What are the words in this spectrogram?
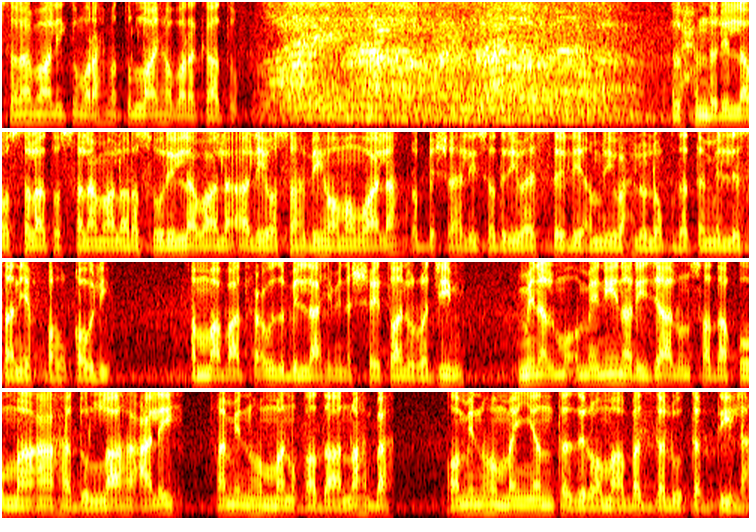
আসসালামু আলাইকুম রহমতুল্লাহ বারকাত আলহামদুলিল্লাহ ওসালাত ওসালাম আল্লাহ রসুলিল্লাহ ওয়ালা আলী ওসাহবি ওমাওয়ালা রব্বে শাহলি সদরি ওয়াসলি আমরি ওয়াহলুল উকদাতামিল্লিসান ইফকাহু কওলি আম্মা বাদ ফাউযু বিল্লাহি মিনাশ শাইতানির রাজিম মিনাল মুমিনিনা রিজালুন সাদাকু মা আহাদুল্লাহ আলাইহি ফামিনহুম মান কাদা নাহবাহ ওয়া মিনহুম মান ইয়ান্তাজির ওয়া মা বাদদালু তাবদীলা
